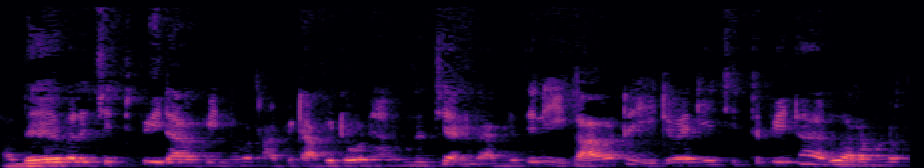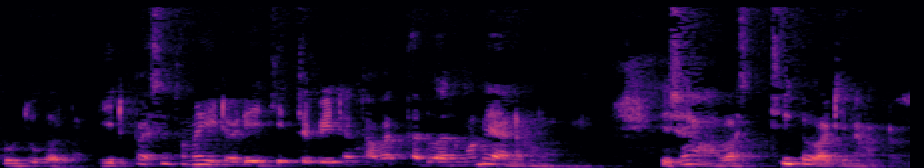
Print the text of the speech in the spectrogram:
තදබල චිත්ත පීඩාවක ඉන්නකොට අපිට අපිට ඕනේ අරමුණ තියන්න ගන්න තියෙන ඊගාවට ඊට වැඩිය චිත්ත පීඩා අඩු අරමුණ පුරුදු කරලා. ඊට පස්සේ තමයි ඊට වැඩිය චිත්ත පීඩා තවත් අඩු අරමුණ යන්න පුළුවන්. ඒ නිසා අවස්ථික වටිනාකම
